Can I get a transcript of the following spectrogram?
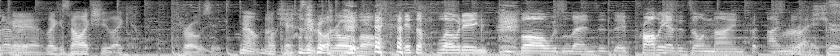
whatever. Okay, yeah. Like it's not like she like throws it. No, no, Okay, she doesn't cool. throw a ball. It's a floating ball with lens. It, it probably has its own mind, but I'm not Right. sure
